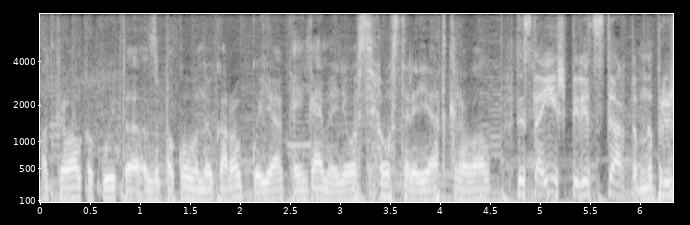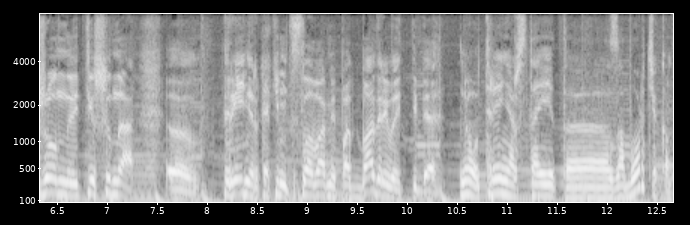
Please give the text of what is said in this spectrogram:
открывал какую-то запакованную коробку, я коньками, они острые, я открывал. Ты стоишь перед стартом, напряженная тишина. Э, тренер какими-то словами подбадривает тебя? Ну, тренер стоит э, за бортиком,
